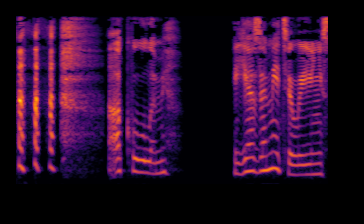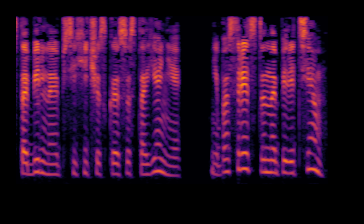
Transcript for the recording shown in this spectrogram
акулами? Я заметила ее нестабильное психическое состояние непосредственно перед тем,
